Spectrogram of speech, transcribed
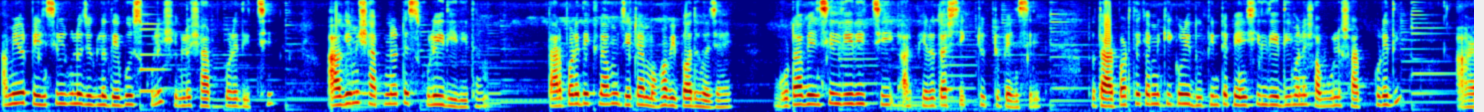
আমি ওর পেন্সিলগুলো যেগুলো দেবো স্কুলে, সেগুলো শার্প করে দিচ্ছি। আগে আমি শার্পনারটা স্কুলেই দিয়ে দিতাম। তারপরে দেখলাম যেটা মহা বিপদ হয়ে যায়। গোটা পেন্সিল দিয়ে দিচ্ছি আর ফেরত আসছি একটু একটু পেন্সিল। তো তারপর থেকে আমি কী করি দু তিনটে পেন্সিল দিয়ে দিই মানে সবগুলো শার্প করে দিই, আর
